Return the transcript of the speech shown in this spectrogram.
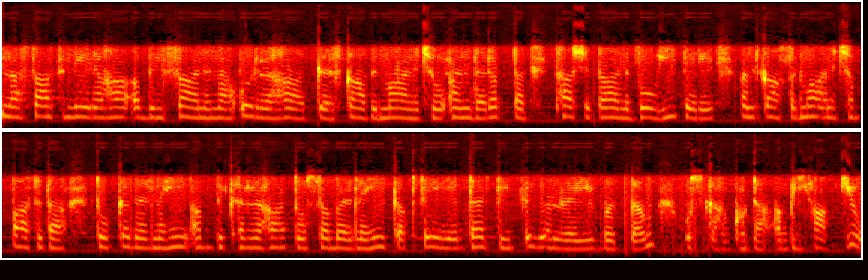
ना सांस ले रहा अब इंसान ना उड़ रहा गर्व का विमान जो अंदर अब तक था शैतान वो ही तेरे अंत का फरमान जब पास था तो कदर नहीं अब बिखर रहा तो सबर नहीं कब से ये धरती पिघल रही बस दम उसका घुटा अभी हाँ क्यों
